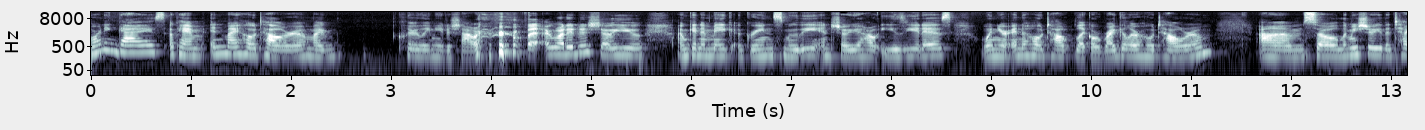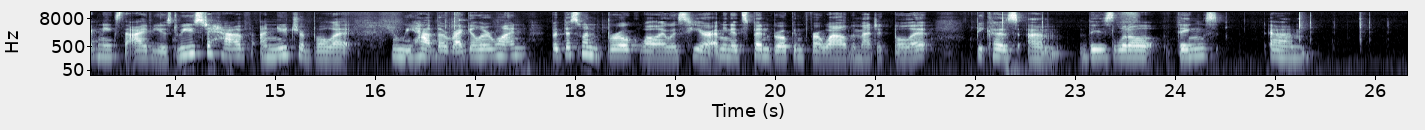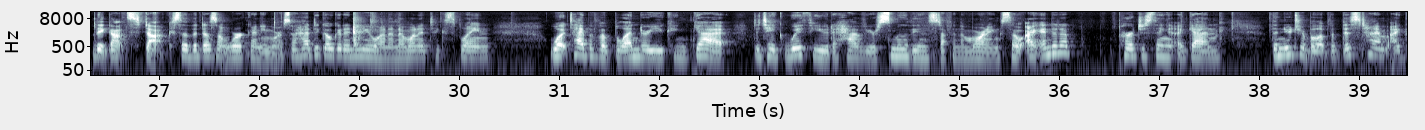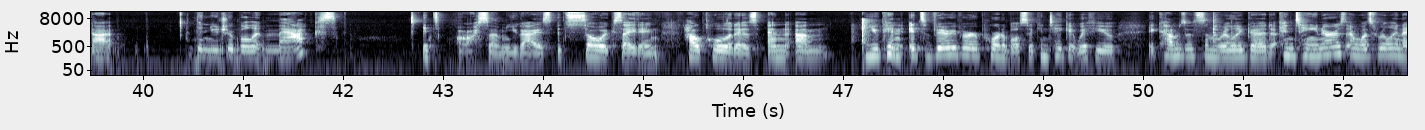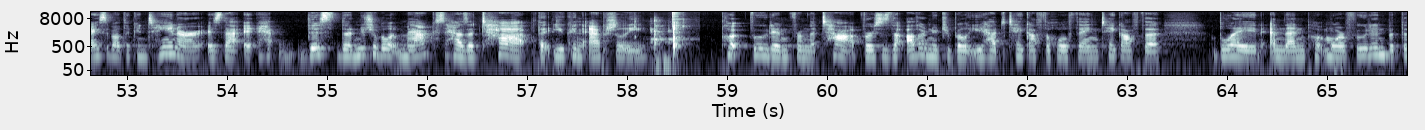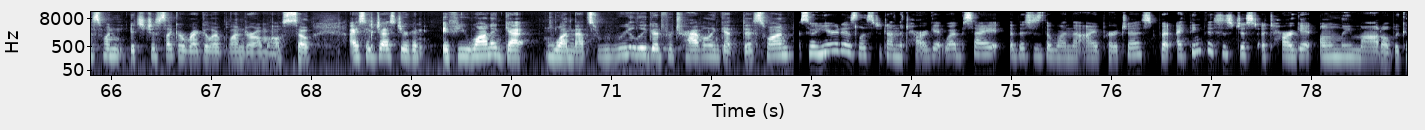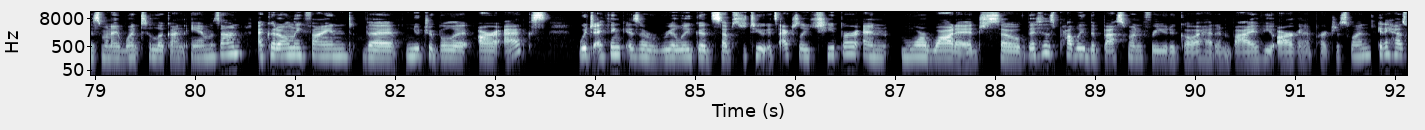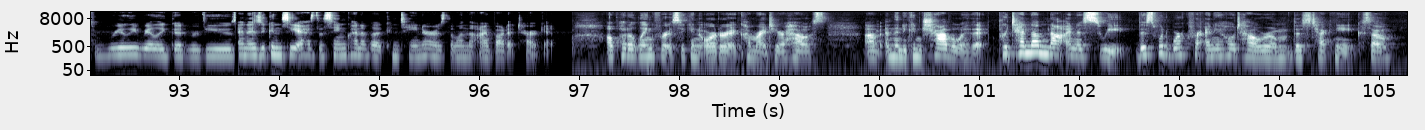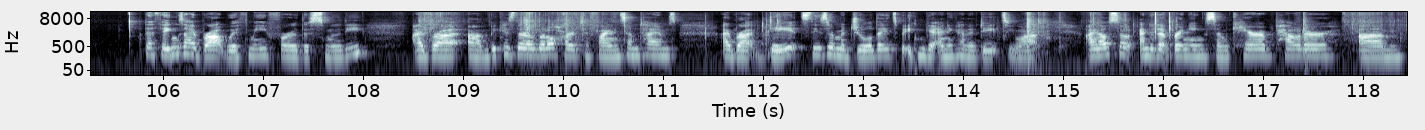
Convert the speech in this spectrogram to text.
Morning guys. Okay, I'm in my hotel room. I clearly need a shower, but I wanted to show you, I'm gonna make a green smoothie and show you how easy it is when you're in a hotel, like a regular hotel room. Um, so let me show you the techniques that I've used. We used to have a NutriBullet and we had the regular one, but this one broke while I was here. I mean, it's been broken for a while, the Magic Bullet, because um, these little things, um, that got stuck, so that doesn't work anymore. So I had to go get a new one, and I wanted to explain what type of a blender you can get to take with you to have your smoothie and stuff in the morning. So I ended up purchasing, again, the NutriBullet, but this time I got the NutriBullet Max. It's awesome, you guys. It's so exciting how cool it is. And um, you can it's very very portable so you can take it with you. It comes with some really good containers and what's really nice about the container is that it this the NutriBullet Max has a top that you can actually put food in from the top versus the other NutriBullet you had to take off the whole thing take off the blade and then put more food in but this one it's just like a regular blender almost. So I suggest you're gonna if you want to get one that's really good for traveling get this one. So here it is listed on the Target website. This is the one that I purchased but I think this is just a Target only model because when I went to look on Amazon I could only find the NutriBullet RX which I think is a really good substitute. It's actually cheaper and more wattage, so this is probably the best one for you to go ahead and buy if you are going to purchase one. It has really, really good reviews, and as you can see, it has the same kind of a container as the one that I bought at Target. I'll put a link for it so you can order it come right to your house, um, and then you can travel with it. Pretend I'm not in a suite. This would work for any hotel room, this technique. So the things I brought with me for the smoothie, I brought, um, because they're a little hard to find sometimes, I brought dates. These are medjool dates, but you can get any kind of dates you want. I also ended up bringing some carob powder. Um,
